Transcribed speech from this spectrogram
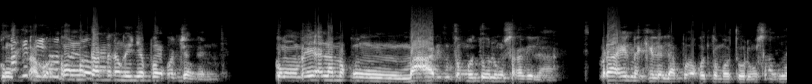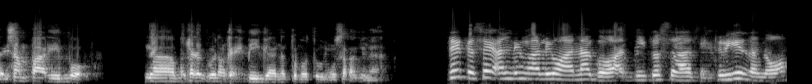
kung, Bakit ako, kung tinutulungan? tatanungin niyo po ako dyan, kung may alam akong maaaring tumutulong sa kanila, marahil may kilala po ako tumutulong sa kanila. Isang pari po na matagal ko ng kaibigan na tumutulong sa kanila. Hindi, kasi ang liwanag oh, andito sa screen, ano,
